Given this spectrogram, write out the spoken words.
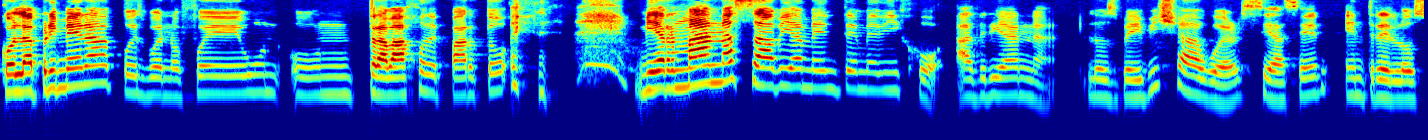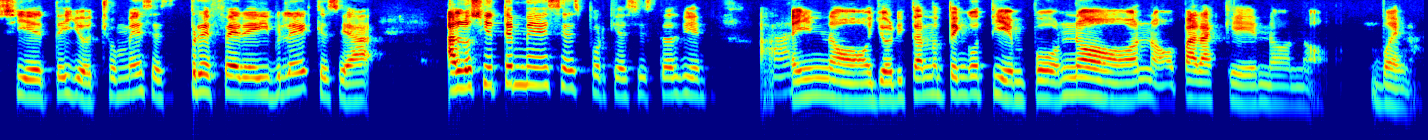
con la primera, pues bueno, fue un, un trabajo de parto. Mi hermana sabiamente me dijo, Adriana, los baby showers se hacen entre los siete y ocho meses. Preferible que sea a los siete meses porque así estás bien. Ay, no, yo ahorita no tengo tiempo. No, no, ¿para qué? No, no. Bueno,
